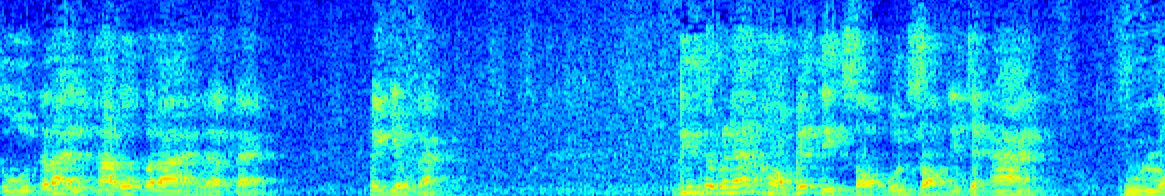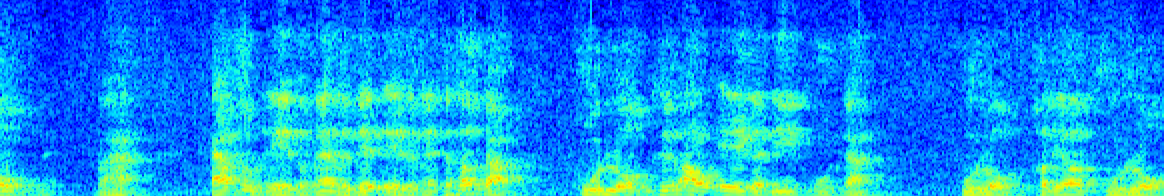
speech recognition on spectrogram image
ศูนย์ก็ได้หรือค่าลบก็ได้แล้วแต่ไม่เกี่ยวกัน determinant ของเมติก2คูณ2นี่จะง่ายคูณลงเนี่ย นะฮะแอปสูตร a ตรงนี้หรือเดส a ตรงนี้จะเท่ากับคูณลงคือเอา a กับ d คูณกันคูณลงเขาเรียกว่าคูณลง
